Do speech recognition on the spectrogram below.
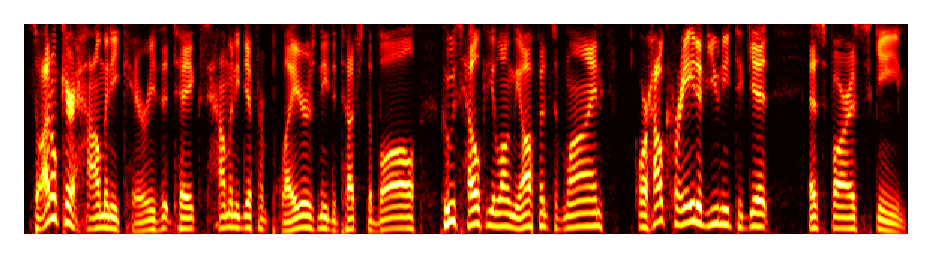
So I don't care how many carries it takes, how many different players need to touch the ball, who's healthy along the offensive line, or how creative you need to get as far as scheme.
